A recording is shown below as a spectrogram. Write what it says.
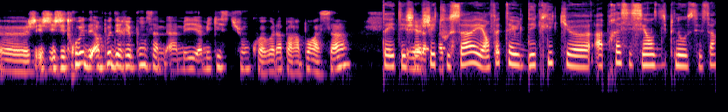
Euh, j'ai trouvé un peu des réponses à, mes, à mes questions, quoi, voilà, par rapport à ça. Tu as été chercher tout ça et en fait, tu as eu le déclic euh, après ces séances d'hypnose, c'est ça?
